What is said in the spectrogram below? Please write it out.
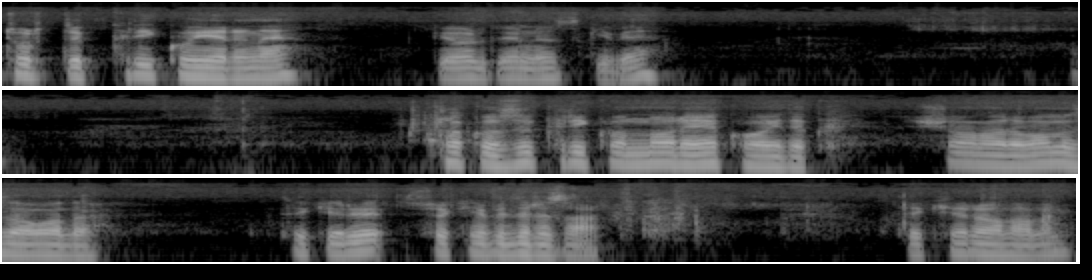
Oturttuk kriko yerine. Gördüğünüz gibi. Takozu krikonun oraya koyduk. Şu an arabamız havada. Tekeri sökebiliriz artık. Tekeri alalım.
